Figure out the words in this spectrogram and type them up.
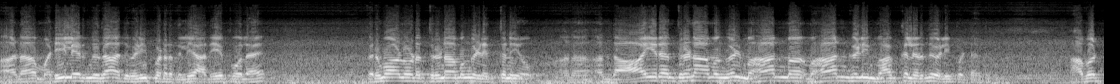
ஆனால் மடியிலிருந்து தான் அது வெளிப்படுறது இல்லையா? அதே போல பெருமாளோட திருநாமங்கள் எத்தனையோ? ஆனால் அந்த ஆயிரம் திருநாமங்கள் மகான்மா மகான்களின் வாக்கிலிருந்து வெளிப்பட்டது. அவற்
